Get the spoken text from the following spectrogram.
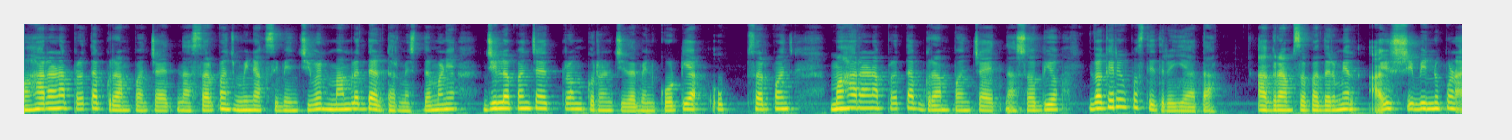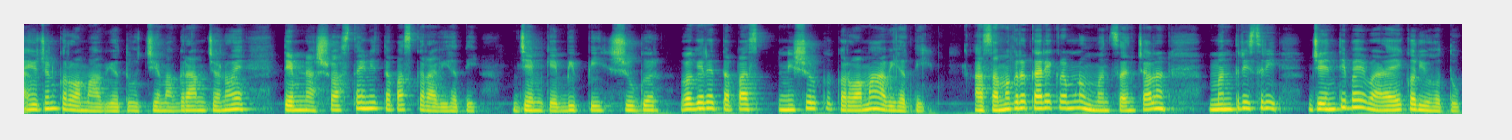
મહારાણા પ્રતાપ ગ્રામ પંચાયતના સરપંચ મીનાક્ષીબેન જીવન, મામલતદાર ધર્મેશ દમણિયા, જિલ્લા પંચાયત પ્રમુખ રણજીતાબેન કોટિયા ઉપસરપંચ મહારાણા પ્રતાપ ગ્રામ પંચાયતના સભ્યો વગેરે ઉપસ્થિત રહ્યા હતા. આ ગ્રામસભા દરમિયાન આયુષ શિબિરનું પણ આયોજન કરવામાં આવ્યું હતું, જેમાં ગ્રામજનોએ તેમના સ્વાસ્થ્યની તપાસ કરાવી હતી. જેમ કે બીપી શુગર વગેરે તપાસ નિઃશુલ્ક કરવામાં આવી હતી. આ સમગ્ર કાર્યક્રમનું મન સંચાલન મંત્રી શ્રી જયંતિભાઈ વાળાએ કર્યું હતું.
